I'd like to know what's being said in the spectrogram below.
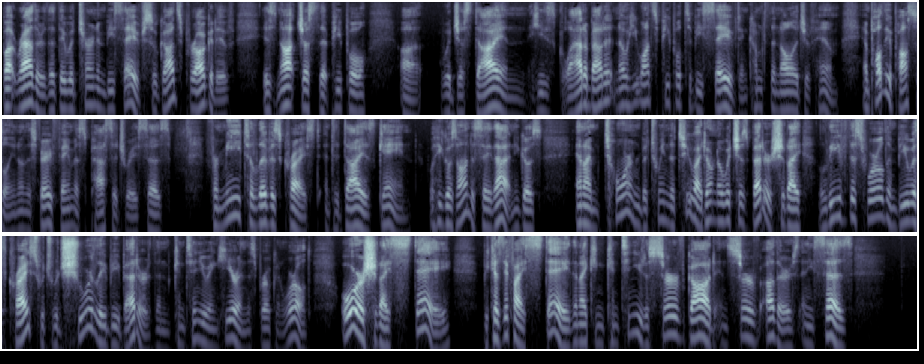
but rather that they would turn and be saved. So God's prerogative is not just that people uh, would just die and he's glad about it. No, he wants people to be saved and come to the knowledge of him. And Paul the Apostle, you know, in this very famous passage where he says, For me to live is Christ and to die is gain. Well, he goes on to say that, and he goes, and I'm torn between the two. I don't know which is better. Should I leave this world and be with Christ, which would surely be better than continuing here in this broken world? Or should I stay? Because if I stay, then I can continue to serve God and serve others. And he says,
